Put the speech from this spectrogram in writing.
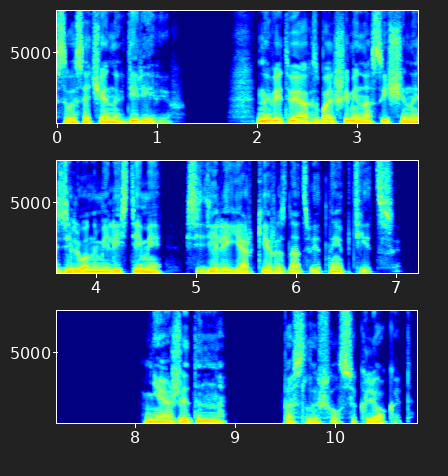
с высоченных деревьев. На ветвях с большими насыщенно зелеными листьями сидели яркие разноцветные птицы. Неожиданно послышался клёкот.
